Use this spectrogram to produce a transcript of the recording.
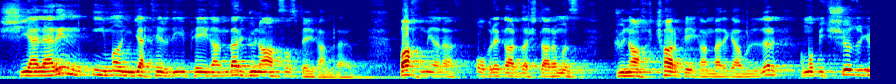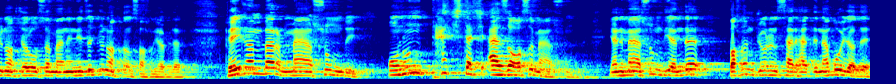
şiyələrin iman gətirdiyi Peyğəmbər günahsız Peyğəmbərdir. Baxmayaraq, obre qardaşlarımız günahkar peyğəmbəri qəbul edir. Amma bir kişi özü günahkar olsa məni necə günahdan saxlaya bilər? Peyğəmbər məsumdur. Onun tək-tək əzası məsumdur. Yəni məsum deyəndə baxın görün sərhəddi nə boydadır.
